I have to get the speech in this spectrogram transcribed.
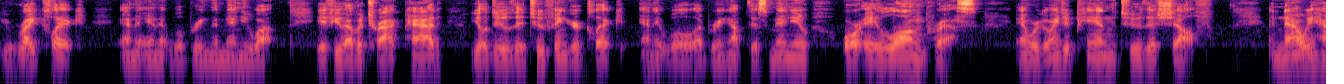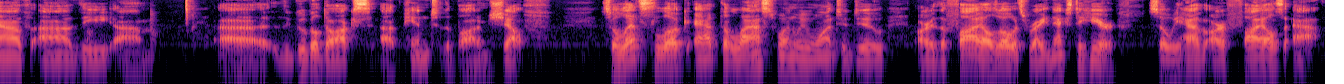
you right click, and, and it will bring the menu up. If you have a trackpad, you'll do the two finger click and it will uh, bring up this menu or a long press. And we're going to pin to this shelf. And now we have uh, the, um, uh, the Google Docs uh, pinned to the bottom shelf. So let's look at the last one we want to do are the files. Oh, it's right next to here. So we have our Files app.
